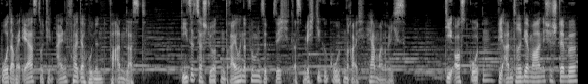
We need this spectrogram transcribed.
wurde aber erst durch den Einfall der Hunnen veranlasst. Diese zerstörten 375 das mächtige Gotenreich Hermannrichs. Die Ostgoten, wie andere germanische Stämme,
